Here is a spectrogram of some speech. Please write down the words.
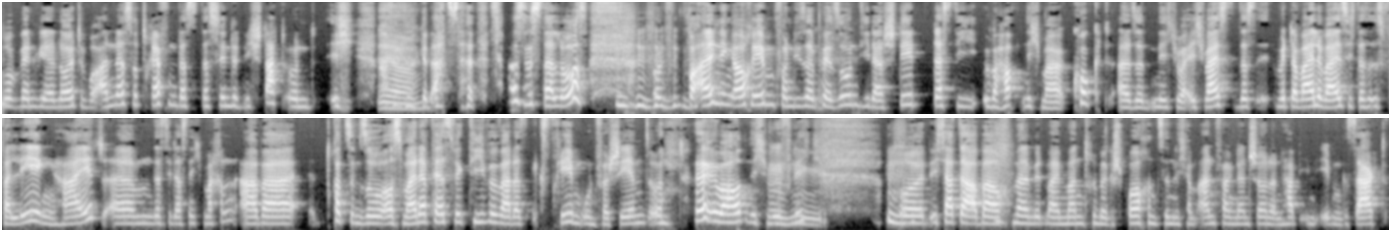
wo, wenn wir Leute woanders so treffen, das das findet nicht statt. Und ich ja. habe gedacht, was ist da los? Und vor allen Dingen auch eben von dieser Person, die da steht, dass die überhaupt nicht mal guckt, also nicht, weil ich ich weiß, dass mittlerweile weiß ich, das ist Verlegenheit, ähm, dass sie das nicht machen, aber trotzdem so aus meiner Perspektive war das extrem unverschämt und überhaupt nicht höflich. Mhm. Und ich habe da aber auch mal mit meinem Mann drüber gesprochen, ziemlich am Anfang dann schon und habe ihm eben gesagt,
